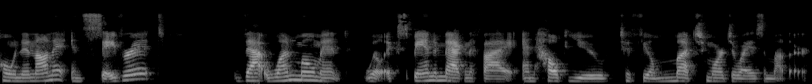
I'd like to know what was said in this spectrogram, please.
hone in on it and savor it, that one moment will expand and magnify and help you to feel much more joy as a mother.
